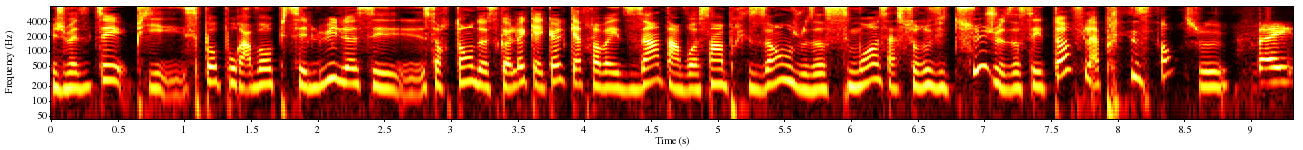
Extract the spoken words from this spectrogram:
Mais je me dis, tu sais, puis c'est pas pour avoir pitié de lui là, c'est sortons de ce cas-là, quelqu'un de 90 ans, t'envoies ça en prison, je veux dire six mois, ça survit dessus, je veux dire c'est tough la prison. Je... Ben,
